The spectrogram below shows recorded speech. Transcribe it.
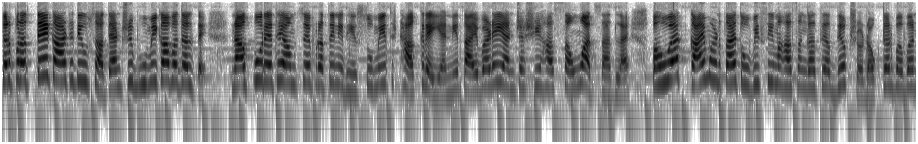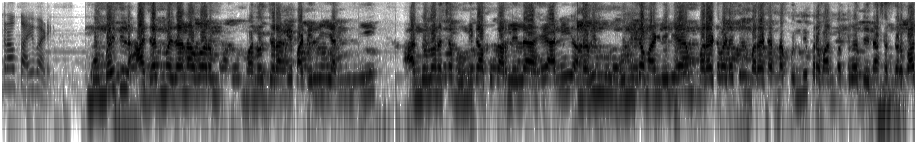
तर प्रत्येक आठ दिवसात त्यांची भूमिका बदलते. नागपूर येथे आमचे प्रतिनिधी सुमित ठाकरे यांनी तायवाडे यांच्याशी हा संवाद साधलाय. पाहुयात काय म्हणतायत ओबीसी महासंघाचे अध्यक्ष डॉक्टर बबनराव तायवाडे. मुंबईतील आझाद मैदानावर मनोज जरांगे पाटील यांनी आंदोलनाच्या भूमिका पुकारलेल्या आहे आणि नवीन भूमिका मांडलेली आहे. मराठवाड्यातील मराठ्यांना कुणबी प्रमाणपत्र देण्यासंदर्भात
